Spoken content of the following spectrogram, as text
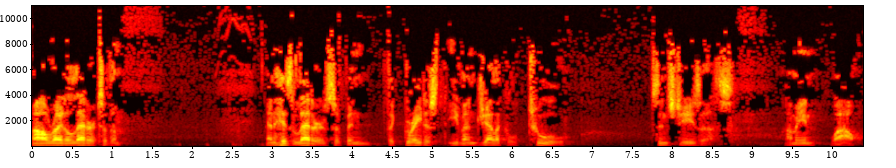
I'll write a letter to them. And his letters have been the greatest evangelical tool since Jesus. I mean, wow.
